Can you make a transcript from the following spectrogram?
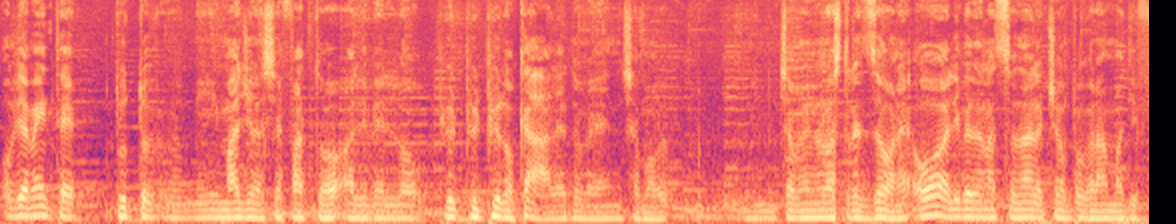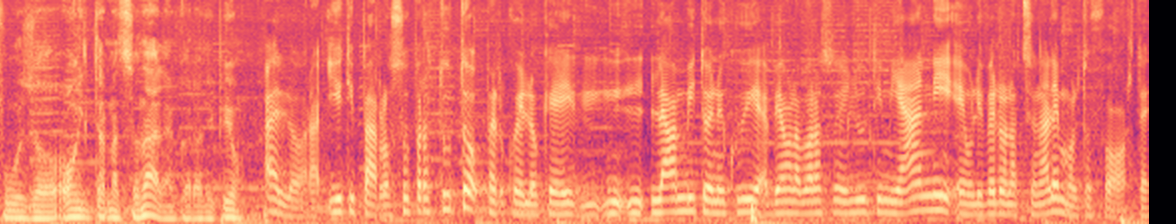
ovviamente tutto mi immagino sia fatto a livello più, più- più locale, dove diciamo, diciamo nelle nostre zone, o a livello nazionale c'è un programma diffuso, o internazionale ancora di più. Allora, io ti parlo soprattutto per quello che è l'ambito in cui abbiamo lavorato negli ultimi anni è un livello nazionale molto forte.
